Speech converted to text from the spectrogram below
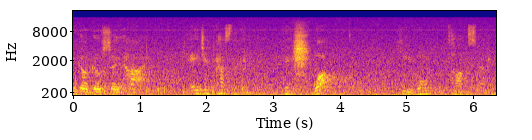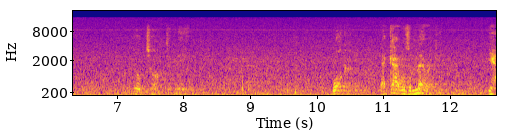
think I'll go say hi. Agent Costigan. What? He won't talk, sir. He'll talk to me. Walker, that was American. Yeah,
